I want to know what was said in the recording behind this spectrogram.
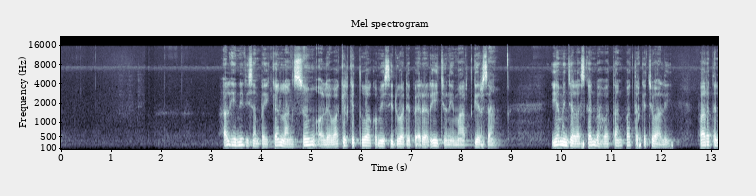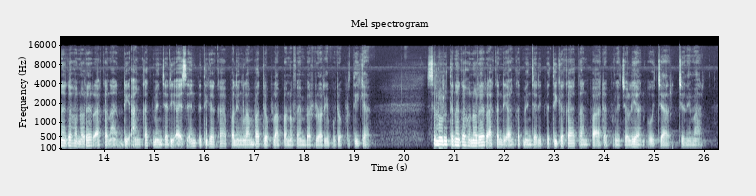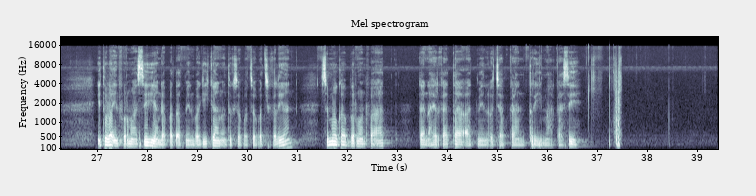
Hal ini disampaikan langsung oleh Wakil Ketua Komisi 2 DPR RI Juni Mart Girsang. Ia menjelaskan bahwa tanpa terkecuali, para tenaga honorer akan diangkat menjadi ASN P3K paling lambat 28 November 2023. Seluruh tenaga honorer akan diangkat menjadi P3K tanpa ada pengecualian, ujar Juni Mart. Itulah informasi yang dapat admin bagikan untuk sobat-sobat sekalian. Semoga bermanfaat dan akhir kata admin ucapkan terima kasih.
